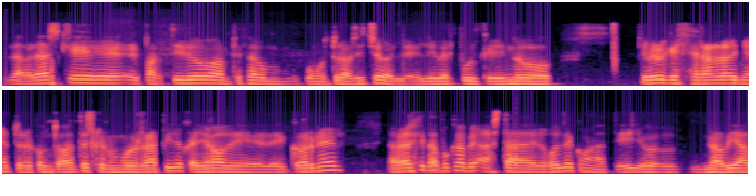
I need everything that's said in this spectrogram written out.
La verdad es que el partido ha empezado, como tú lo has dicho, el, Liverpool queriendo, yo creo que cerrar la eliminatoria cuanto antes con un gol rápido que ha llegado de, de córner. La verdad es que tampoco hasta el gol de Conate, yo no había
